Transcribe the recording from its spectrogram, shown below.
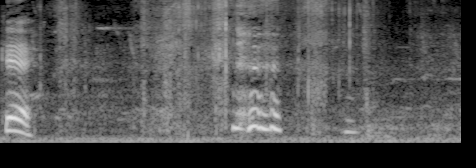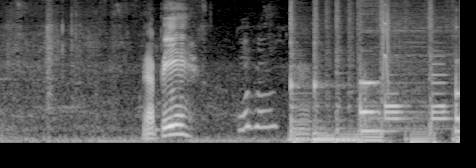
¿Qué? ¿La pie? Uh ah. -huh.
